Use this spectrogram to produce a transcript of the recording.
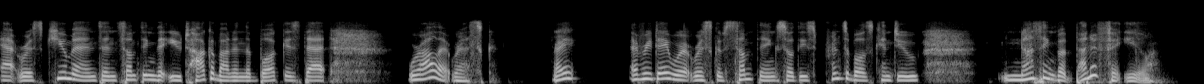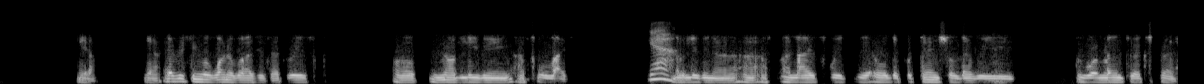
at risk humans. And something that you talk about in the book is that we're all at risk, right? Every day we're at risk of something. So these principles can do nothing but benefit you. Yeah. yeah, every single one of us is at risk of not living a full life. Yeah. Not living a, a, a life with the, all the potential that we, we were meant to express.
